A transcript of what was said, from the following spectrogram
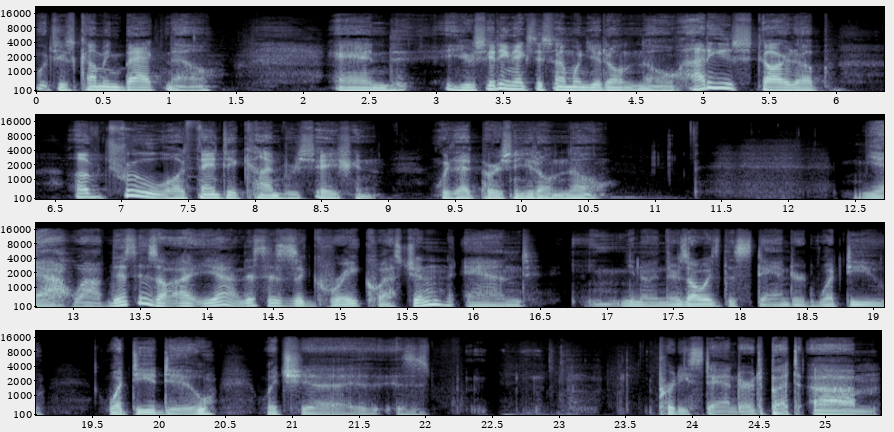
which is coming back now, and you're sitting next to someone you don't know. How do you start up a true, authentic conversation with that person you don't know? Yeah, wow. This is yeah, this is a great question and you know, and there's always the standard what do you what do you do, which uh, is pretty standard, but um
